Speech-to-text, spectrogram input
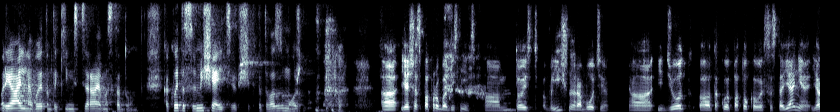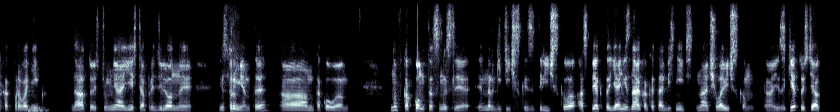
реально в этом такие мастера и мастодонты. Как вы это совмещаете вообще? Как это возможно? А, я сейчас попробую объяснить. То есть в личной работе а, идет а, такое потоковое состояние, я как проводник, да, то есть у меня есть определенные инструменты э, такого, ну, в каком-то смысле энергетическо-эзотерического аспекта. Я не знаю, как это объяснить на человеческом э, языке, то есть я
